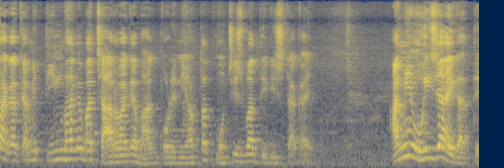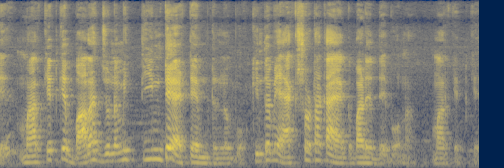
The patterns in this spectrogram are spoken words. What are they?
টাকাকে আমি তিন ভাগে বা চার ভাগে ভাগ করে নিই, অর্থাৎ পঁচিশ বা তিরিশ টাকায়। আমি ওই জায়গাতে মার্কেটকে বাড়ার জন্য আমি তিনটে অ্যাটেম্প্ট নেব, কিন্তু আমি একশো টাকা একবারে দেব না মার্কেটকে।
